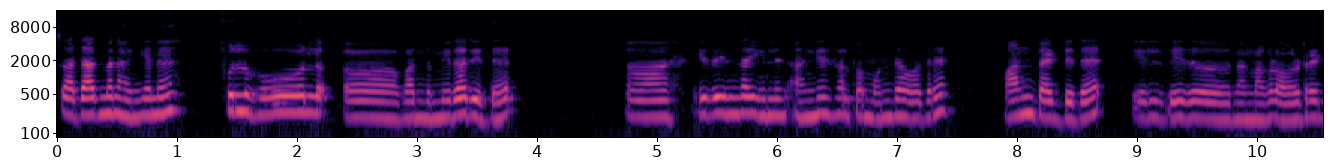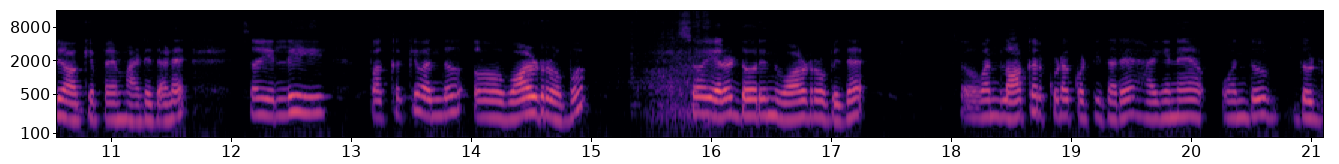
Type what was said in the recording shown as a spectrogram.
ಸೊ ಅದಾದಮೇಲೆ ಹಾಗೇನೆ ಫುಲ್ ಹೋಲ್ ಒಂದು ಮಿರರ್ ಇದೆ. ಇದರಿಂದ ಇಲ್ಲಿ ಹಂಗೆ ಸ್ವಲ್ಪ ಮುಂದೆ ಹೋದರೆ ಒಂದು ಬೆಡ್ ಇದೆ. ಇಲ್ಲಿ ಇದು ನನ್ನ ಮಗಳು ಆಲ್ರೆಡಿ ಆಕ್ಯುಪೈ ಮಾಡಿದ್ದಾಳೆ. ಸೊ ಇಲ್ಲಿ ಪಕ್ಕಕ್ಕೆ ಒಂದು ವಾರ್ಡ್ರೋಬು ಸೊ ಎರಡು ಡೋರಿಂದ ವಾರ್ಡ್ರೋಬ್ ಇದೆ. ಸೊ ಒಂದು ಲಾಕರ್ ಕೂಡ ಕೊಟ್ಟಿದ್ದಾರೆ. ಹಾಗೆಯೇ ಒಂದು ದೊಡ್ಡ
